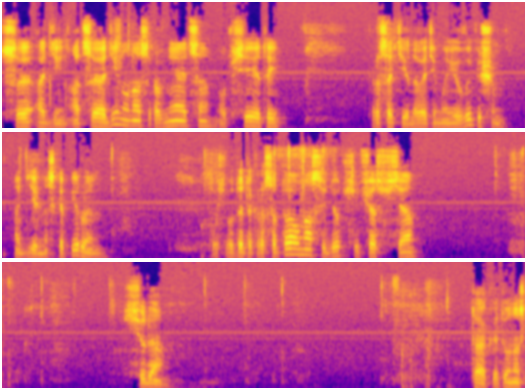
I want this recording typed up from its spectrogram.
c1. А c1 у нас равняется вот всей этой красоте. Давайте мы ее выпишем, отдельно скопируем. То есть вот эта красота у нас идет сейчас вся сюда. Так, это у нас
